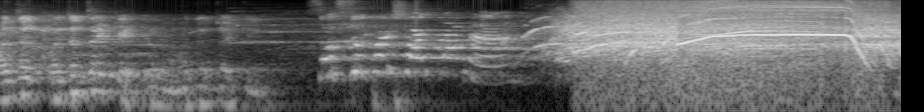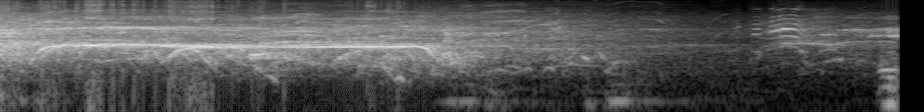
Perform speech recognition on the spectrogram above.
완전 완전 짧게 그러면 완전 짧게. So super short lang ha. Yeah.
